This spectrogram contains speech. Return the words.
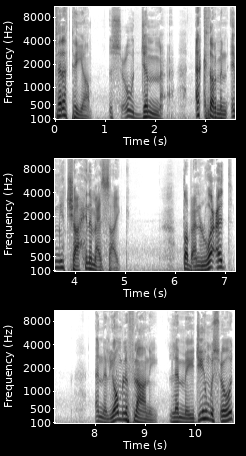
ثلاثة أيام سعود جمع أكثر من 100 شاحنة مع السايق طبعا الوعد أن اليوم الفلاني لما يجيهم سعود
